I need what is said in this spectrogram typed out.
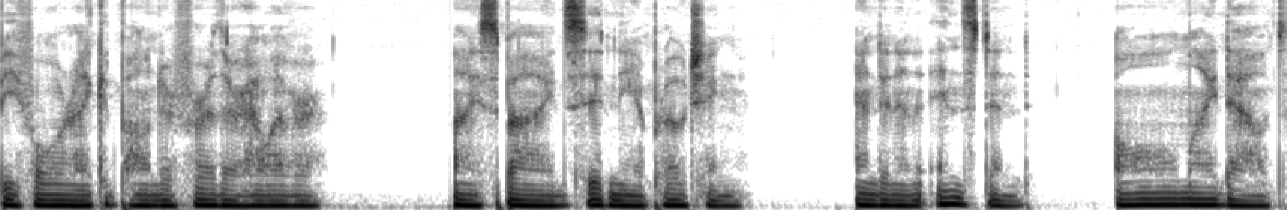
Before I could ponder further, however, I spied Sydney approaching, and in an instant all my doubts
